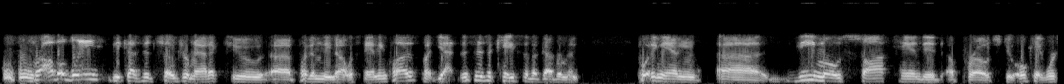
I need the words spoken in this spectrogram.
probably because it's so dramatic to uh, put in the notwithstanding clause. But yeah, this is a case of a government putting in uh, the most soft-handed approach to okay, we're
